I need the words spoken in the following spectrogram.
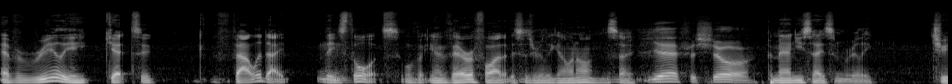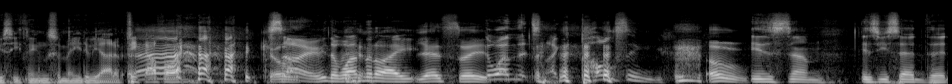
ever really get to validate these Mm. thoughts or you know verify that this is really going on. So, Yeah, for sure. but man, you say some really juicy things for me to be able to pick up on. Cool. So the one that I, yes, sweet. the one that's like pulsing, Oh, is um, is you said that.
